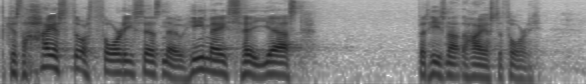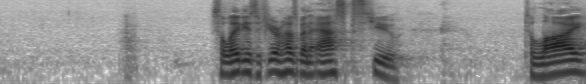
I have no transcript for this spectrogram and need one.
Because the highest authority says no. He may say yes, but he's not the highest authority. So, ladies, if your husband asks you to lie,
